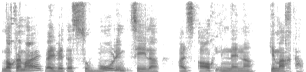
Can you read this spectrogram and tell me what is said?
noch einmal, weil wir das sowohl im Zähler als auch im Nenner gemacht haben.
